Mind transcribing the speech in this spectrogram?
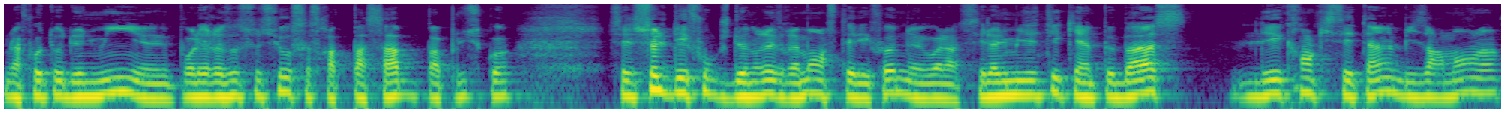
La photo de nuit, euh, pour les réseaux sociaux, ça sera passable, pas plus, quoi. C'est le seul défaut que je donnerais vraiment à ce téléphone. Euh, voilà, c'est la luminosité qui est un peu basse, l'écran qui s'éteint, bizarrement.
